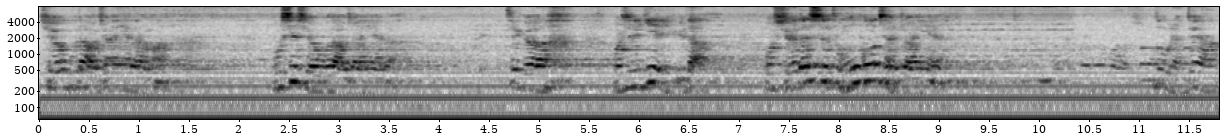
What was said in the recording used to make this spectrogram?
学舞蹈专业的吗？不是学舞蹈专业的，这个我是业余的，我学的是土木工程专业。路人对啊，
